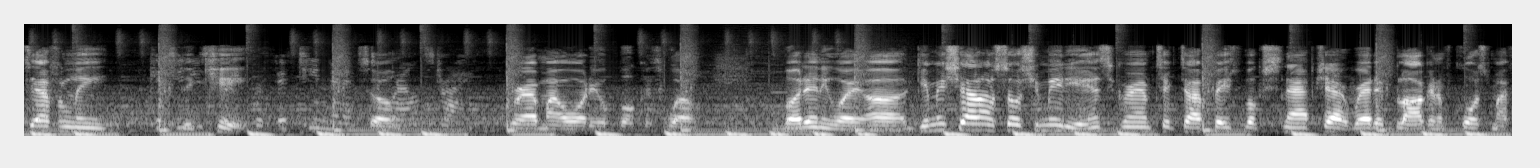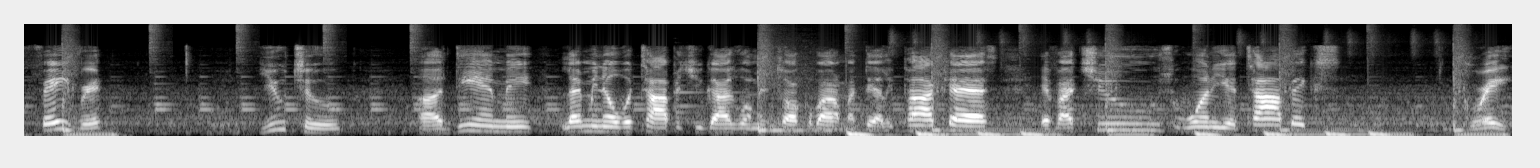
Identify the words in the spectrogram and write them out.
definitely Continue key. 15 minutes So- to Browns Drive. grab my audio book as well. But anyway, uh, give me a shout out on social media Instagram, TikTok, Facebook, Snapchat, Reddit, blog, and of course, my favorite, YouTube. Uh, DM me. Let me know what topics you guys want me to talk about on my daily podcast. If I choose one of your topics, great.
